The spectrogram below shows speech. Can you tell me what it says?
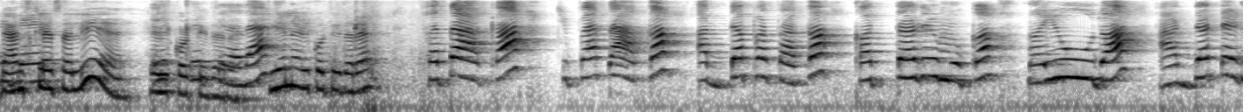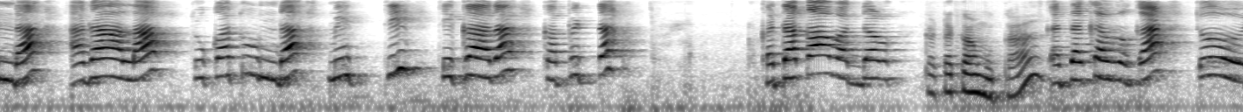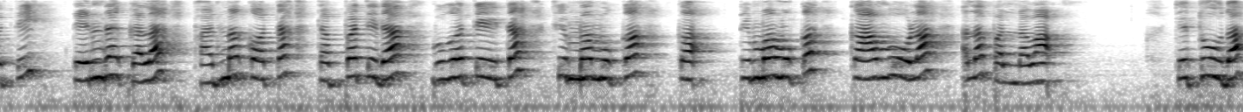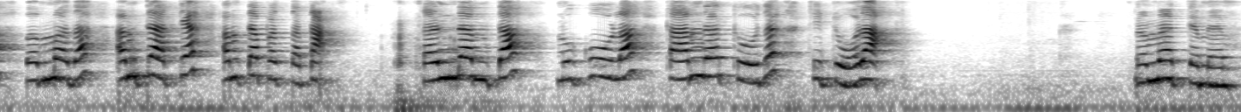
Dance ಕ್ಲಾಸಲ್ಲಿ ಹೇಳ್ಕೊಟ್ಟಿದ್ದಾರೆ. ಏನು ಹೇಳ್ಕೊಟ್ಟಿದ್ದಾರೆ? ಪತಾಕ ಚಿಪತಾಕ ಅಡ್ಡ ಪತಾಕ ಕತ್ತರಿ ಮುಖ ಮಯೂರ ಅಡ್ಡ ತೆಂಡ ಅದಾಲ ತುಕತುಂಡ ಮಿತ್ತಿ ಚಿಕಾರ ಕಪಿತ ಕಟಕ ವದ್ದ ಕಟಕ ಮುಖ. ಕಟಕ ಮುಖ ತೂತಿ ತೆಂಡಕಲ ಪದ್ಮಕೋಟ ತಪ್ಪತಿದ ಮುಗತೀತ ಸಿಂಹಮುಖ ಕ ತಿಮ್ಮಮುಖ ಕಾಮೂಲ ಅಲ ಪಲ್ಲವ ಚತುರ ಬ್ರಹ್ಮದ ಅಂತ್ಯಕ್ಕೆ ಅಂತಪತ್ತತ ಸಂದಂತ ಮುಕುಲ ತಾಮ್ರತೂರ ಚಿತೂರ ನಮಸ್ತೆ ಮ್ಯಾಮ್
